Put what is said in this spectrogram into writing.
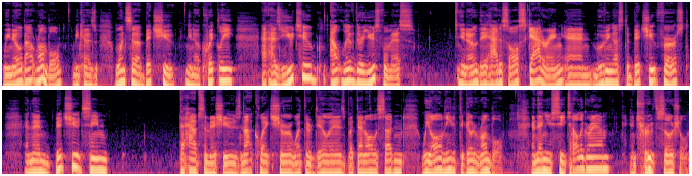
We know about Rumble because once a BitChute, you know, quickly as YouTube outlived their usefulness, you know, they had us all scattering and moving us to BitChute first, and then BitChute seemed to have some issues, not quite sure what their deal is, but then all of a sudden we all needed to go to Rumble. And then you see Telegram and Truth Social.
